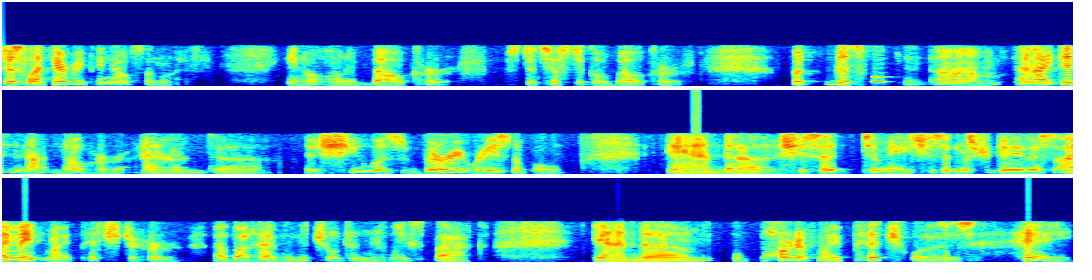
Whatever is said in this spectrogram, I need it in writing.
Just like everything else in life you know, on a bell curve, statistical bell curve. But this woman, um, and I did not know her, and uh, she was very reasonable. And uh, she said to me, she said, Mr. Davis, I made my pitch to her about having the children released back. And um, part of my pitch was, hey,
